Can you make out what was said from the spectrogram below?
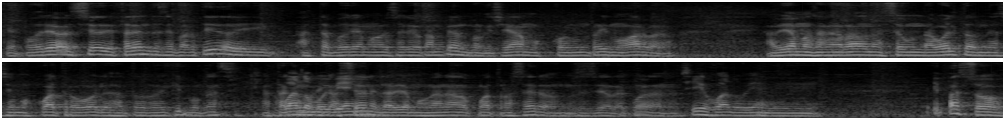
que podría haber sido diferente ese partido y hasta podríamos haber salido campeón, porque llegamos con un ritmo bárbaro. Habíamos agarrado una segunda vuelta donde hacíamos cuatro goles a todo el equipo casi. Hasta jugando comunicaciones le habíamos ganado 4 a 0, no sé si recuerdan. Sí, jugando bien. Y, pasó,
